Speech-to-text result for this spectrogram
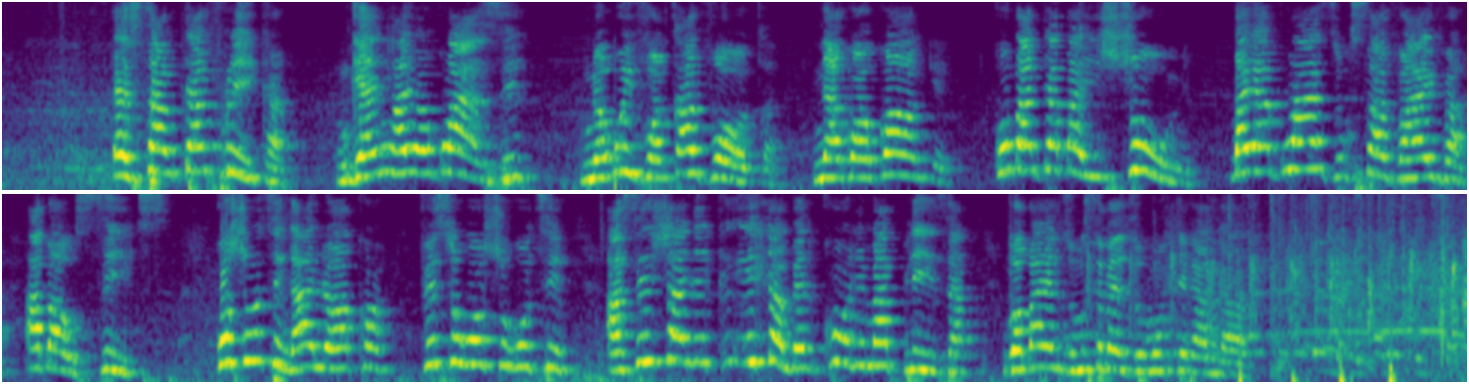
eSouth Africa ngenxa yokwazi nokuyivocavoca nako konke kubantu abayishumi bayakwazi ukusurvive abawu6 kusho ukuthi ngalokho fisa ukusho ukuthi asishali ihlombe elikhulu imabliza ngoba yenza umsebenzi omuhle kangaka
